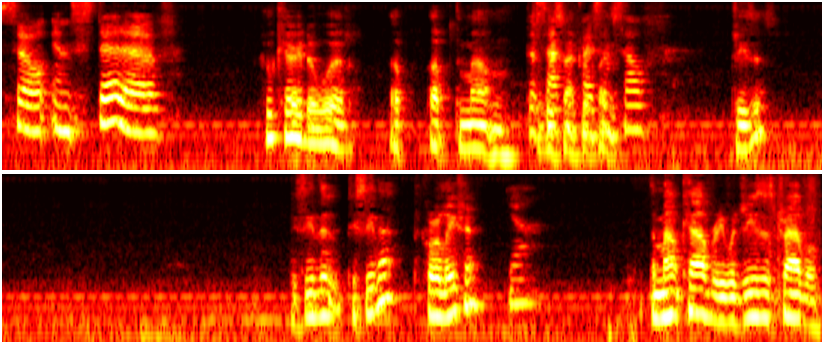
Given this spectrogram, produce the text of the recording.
So instead of Who carried the wood up the mountain the to be sacrifice sacrificed? himself, Jesus. You see the? Do you see that the correlation? yeah, The Mount Calvary, where Jesus traveled,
